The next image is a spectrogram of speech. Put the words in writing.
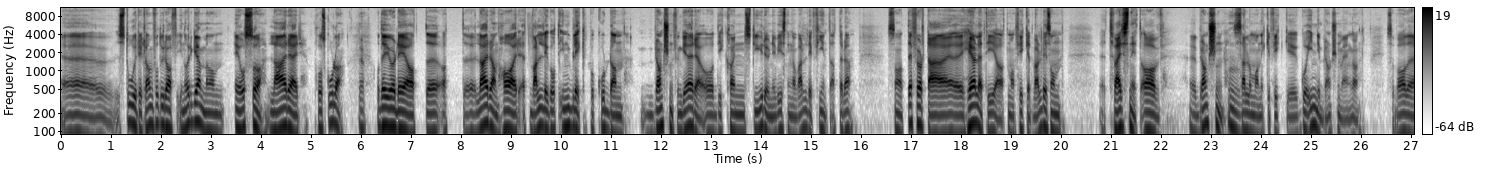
eh, stor reklamefotograf i Norge, men han er også lærer på skolen. Ja. Og det gjør det at, eh, at eh, lærerne har et veldig godt innblikk på hvordan bransjen fungerer, og de kan styre undervisninga veldig fint etter det. Sånn at det følte jeg hele tida, at man fikk et veldig sånn eh, tverrsnitt av bransjen, bransjen, selv om man ikke fikk eh, gå inn i bransjen med en gang. Så var det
